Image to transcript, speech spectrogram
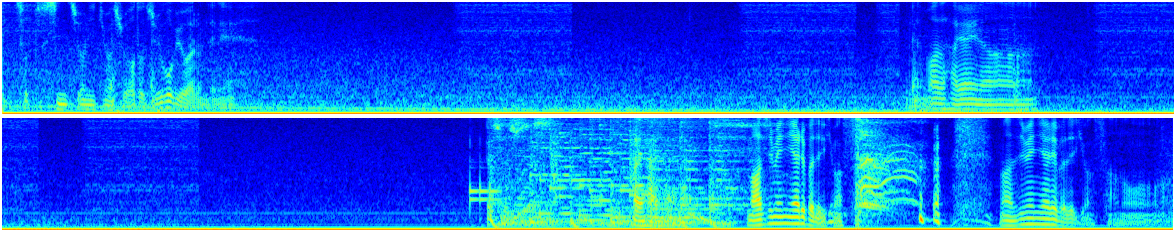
い、ちょっと慎重に行きましょう。あと15秒あるんでね。いやまだ早いな。よしよしよし。はいはいはいはい。真面目にやればできます。真面目にやればできます。あのー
